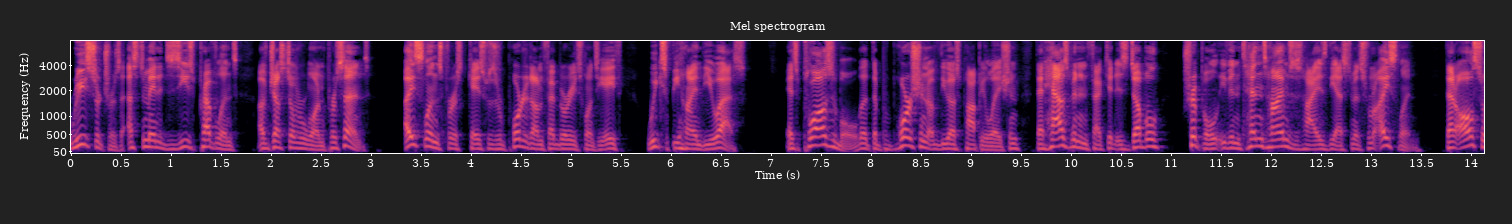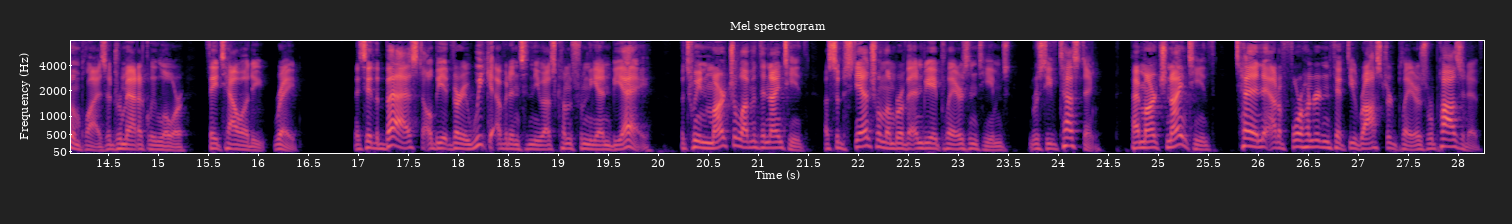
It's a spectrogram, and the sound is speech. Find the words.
researchers estimated disease prevalence of just over 1%. Iceland's first case was reported on February 28th, weeks behind the US. It's plausible that the proportion of the US population that has been infected is double, triple, even 10 times as high as the estimates from Iceland. That also implies a dramatically lower fatality rate. They say the best, albeit very weak evidence in the US comes from the NBA. Between March 11th and 19th, a substantial number of NBA players and teams received testing. By March 19th, 10 out of 450 rostered players were positive.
